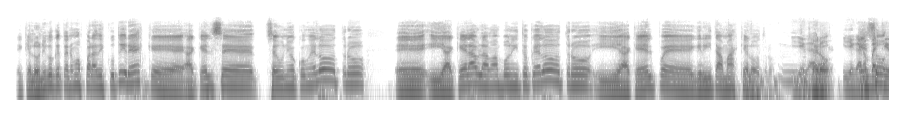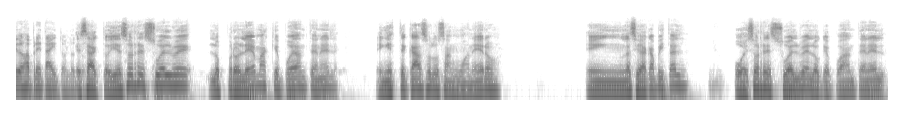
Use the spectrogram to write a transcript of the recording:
es que lo único que tenemos para discutir es que aquel se, se unió con el otro eh, y aquel habla más bonito que el otro y aquel pues grita más que el otro. Y llegaron, Pero y llegaron eso- vestidos apretaditos los dos. Exacto, y eso resuelve los problemas que puedan tener, en este caso, los sanjuaneros en la ciudad capital, o eso resuelve lo que puedan tener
